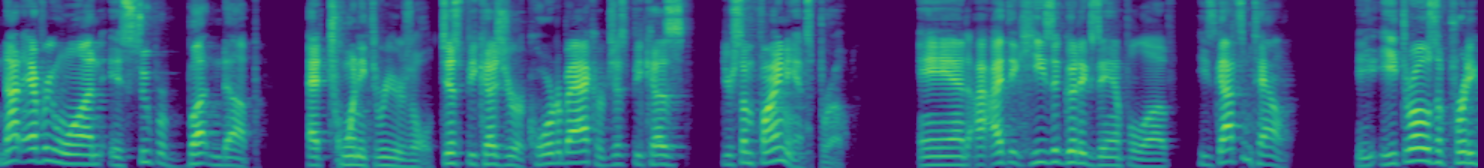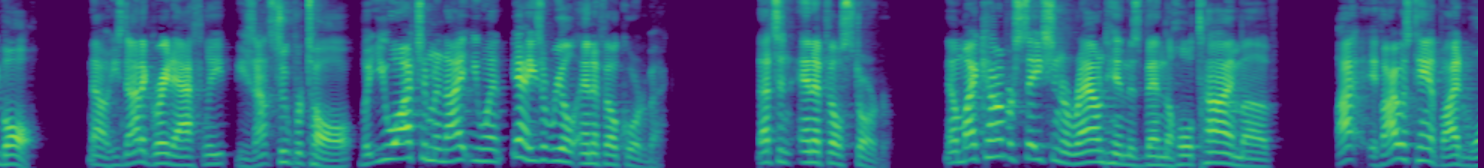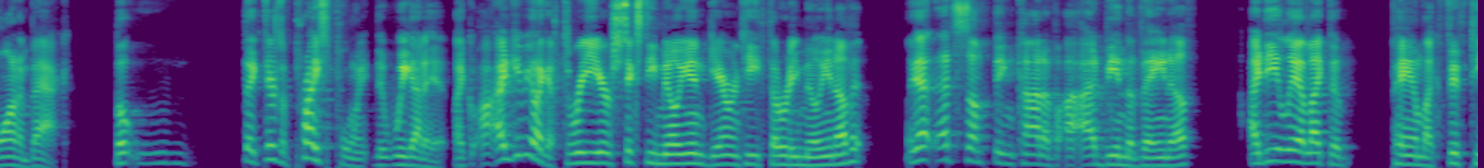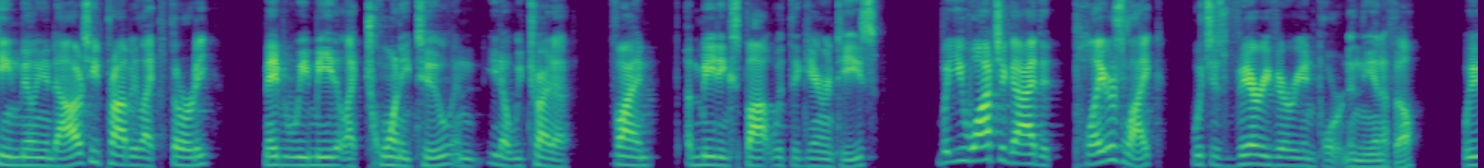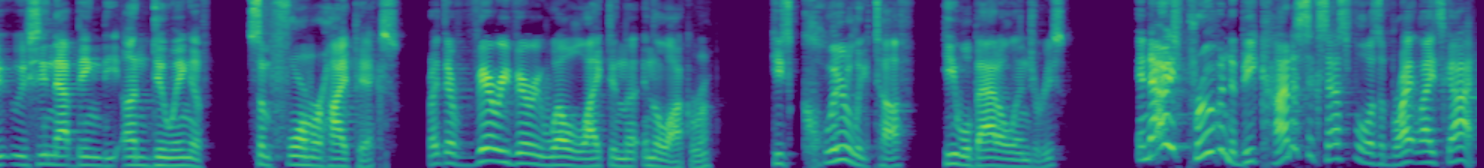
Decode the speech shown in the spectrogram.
Not everyone is super buttoned up at 23 years old just because you're a quarterback or just because you're some finance bro. And I, I think he's a good example of He's got some talent. He, he throws a pretty ball. Now, he's not a great athlete. He's not super tall, but you watch him tonight, you went, yeah, he's a real NFL quarterback. That's an NFL starter. Now, my conversation around him has been the whole time of, I, if I was Tampa, I'd want him back. But like, there's a price point that we got to hit. Like, I'd give you like a three-year, sixty million, guarantee thirty million of it. Like that, that's something kind of I'd be in the vein of. Ideally, I'd like to pay him like fifteen million dollars. He'd probably like thirty. Maybe we meet at like 22 and, you know, we try to find a meeting spot with the guarantees. But you watch a guy that players like, which is very, very important in the NFL. We, we've seen that being the undoing of some former high picks, right? They're very, very well liked in the, in the locker room. He's clearly tough. He will battle injuries. And now he's proven to be kind of successful as a bright lights guy.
